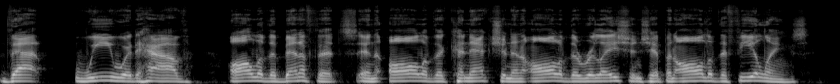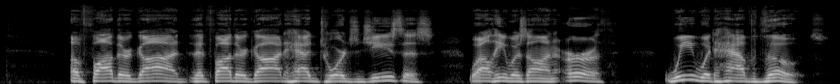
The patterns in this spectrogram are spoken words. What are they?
that we would have all of the benefits and all of the connection and all of the relationship and all of the feelings of Father God that Father God had towards Jesus while he was on earth, we would have those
